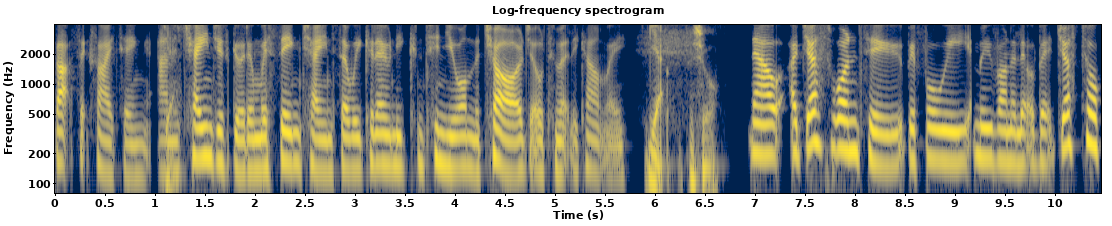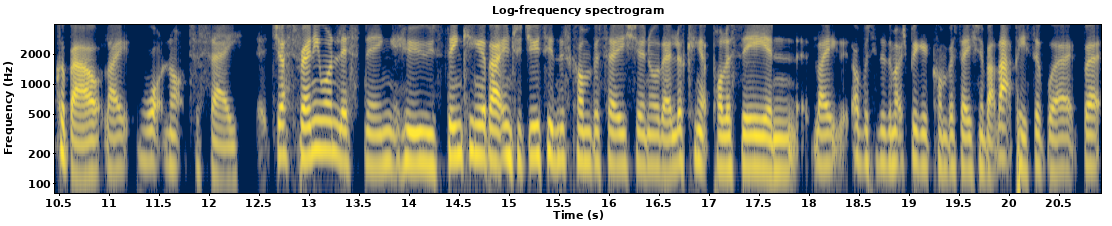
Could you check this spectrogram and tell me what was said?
that's exciting and yes. change is good and we're seeing change so we can only continue on the charge ultimately can't we yeah for sure now i just want to before we move on a little bit just talk about like what not to say uh, just for anyone listening who's thinking about introducing this conversation or they're looking at policy and like obviously there's a much bigger conversation about that piece of work but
